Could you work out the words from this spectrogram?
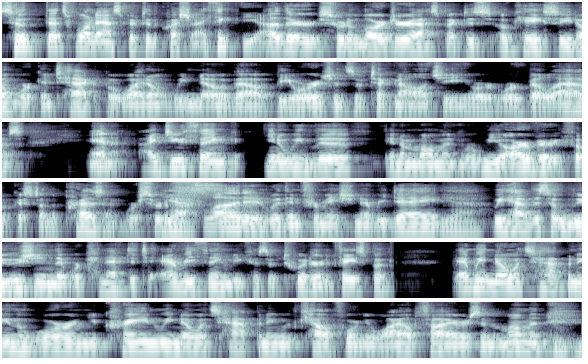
So that's one aspect of the question. I think the other sort of larger aspect is okay, so you don't work in tech, but why don't we know about the origins of technology or, or Bell Labs? And I do think, you know, we live in a moment where we are very focused on the present. We're sort of yes. flooded with information every day. Yeah. We have this illusion that we're connected to everything because of Twitter and Facebook. And we know what's happening in the war in Ukraine. We know what's happening with California wildfires in the moment. Mm-hmm.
